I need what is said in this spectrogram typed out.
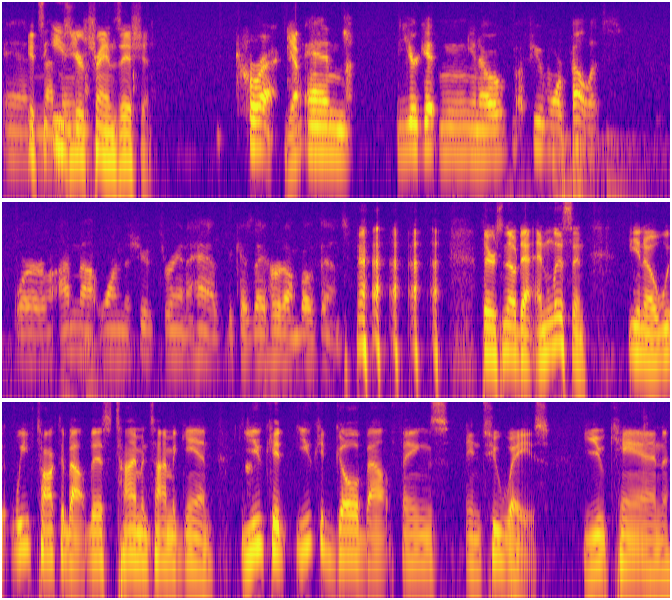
And It's I an easier mean, transition. correct. Yep. And you're getting, you know, a few more pellets where I'm not one to shoot three and a half because they hurt on both ends. There's no doubt. And listen, you know, we, we've talked about this time and time again. You could you could go about things in two ways. You can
